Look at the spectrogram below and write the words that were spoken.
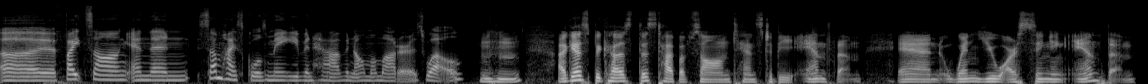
a fight song, and then some high schools may even have an alma mater as well. Mm-hmm. I guess because this type of song tends to be anthem, and when you are singing anthem,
